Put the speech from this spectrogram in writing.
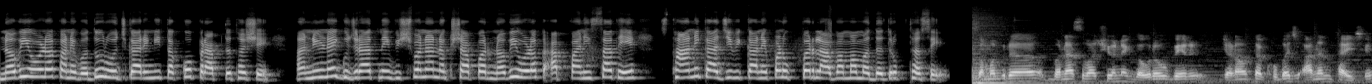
નવી ઓળખ અને વધુ રોજગારીની તકો પ્રાપ્ત થશે. આ નિર્ણય ગુજરાતને વિશ્વના નકશા પર નવી ઓળખ આપવાની સાથે સ્થાનિક આજીવિકાને પણ ઉપર લાવવામાં મદદરૂપ થશે. સમગ્ર બનાસવાસીઓને ગૌરવભેર જણાવતા ખૂબ જ આનંદ થાય છે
